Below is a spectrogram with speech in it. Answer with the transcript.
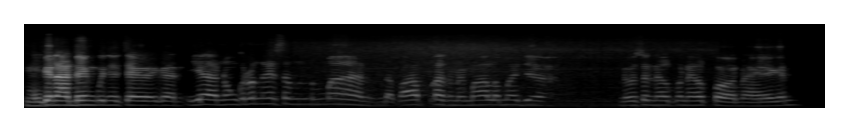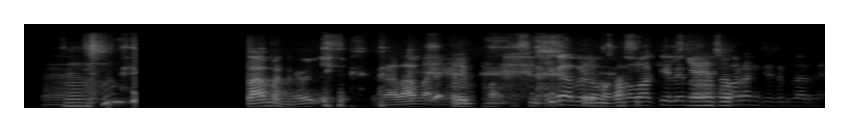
mungkin ada yang punya cewek kan iya nongkrong aja sama teman nggak apa-apa sampai malam aja. Usah nelpon-nelpon nah ya kan? Nah, Pengalaman kali pengalaman ya. Terima kasih. enggak bro Terima kasih. ngewakilin Ya, Sob. orang-orang sih sebenarnya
